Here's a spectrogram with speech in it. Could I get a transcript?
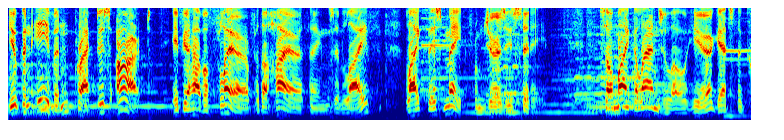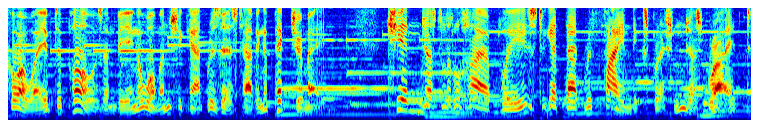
You can even practice art if you have a flair for the higher things in life, like this mate from Jersey City. So Michelangelo here gets the corpswave to pose, and being a woman, she can't resist having a picture made. Chin just a little higher, please, to get that refined expression just right.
